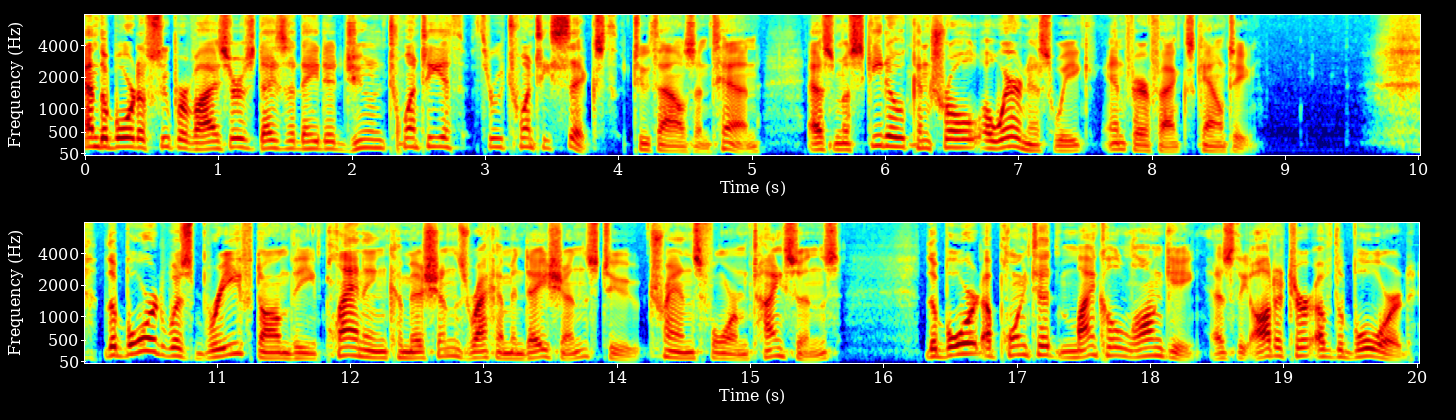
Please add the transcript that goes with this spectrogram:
And the Board of Supervisors designated June 20th through 26th, 2010, as Mosquito Control Awareness Week in Fairfax County. The board was briefed on the Planning Commission's recommendations to transform Tyson's. The board appointed Michael Longy as the auditor of the board.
